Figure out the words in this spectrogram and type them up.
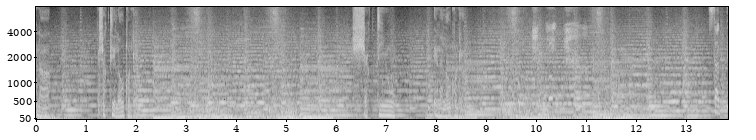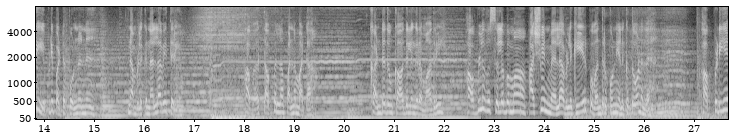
நான் சக்தியை லவ் பண்ணுறேன் சக்தியும் என்னை லவ் பண்ணுறான் சக்தி எப்படிப்பட்ட பொண்ணுன்னு நம்மளுக்கு நல்லாவே தெரியும். அவ தப்பெல்லாம் பண்ண மாட்டா. கண்டதும் காதலுங்கிற மாதிரி அவ்வளவு சுலபமா அஸ்வின் மேல அவளுக்கு ஈர்ப்பு வந்திருக்கும்னு எனக்கு தோணல. அப்படியே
